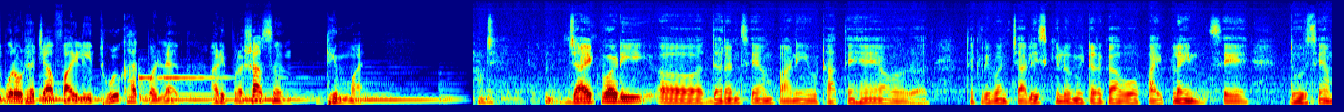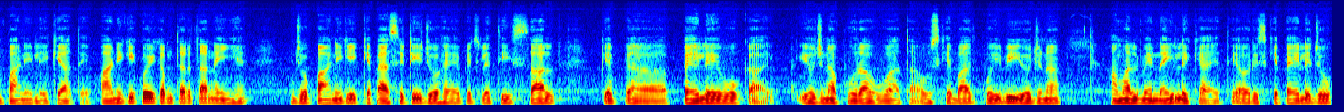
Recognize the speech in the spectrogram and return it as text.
पुरवठ्याच्या फाईली धूळ खात पडल्यात आणि प्रशासन ढिम्म आहे. जायकवाड़ी धरन से हम पानी उठाते हैं और तकरीबन 40 किलोमीटर का वो पाइपलाइन से दूर से हम पानी लेके आते हैं। पानी की कोई कमतरता नहीं है। जो पानी की कैपेसिटी जो है पिछले 30 साल के पहले वो का योजना पूरा हुआ था, उसके बाद कोई भी योजना अमल में नहीं लेके आए थे और इसके पहले जो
